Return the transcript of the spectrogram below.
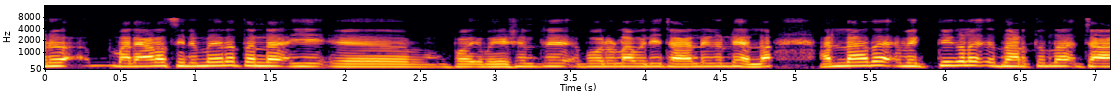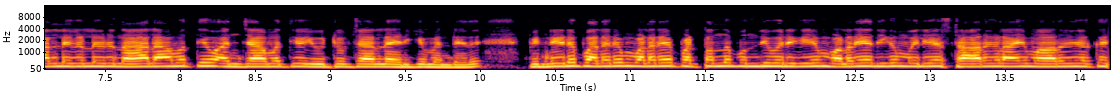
ഒരു മലയാള സിനിമയിലെ തന്നെ ഈ ഏഷ്യന്റ് പോലുള്ള വലിയ ചാനലുകളുടെ അല്ല. അല്ലാതെ വ്യക്തികൾ നടത്തുന്ന ചാനലുകളിൽ ഒരു നാലാമത്തെയോ അഞ്ചാമത്തെയോ യൂട്യൂബ് ചാനലായിരിക്കും എന്റേത്. പിന്നീട് പലരും വളരെ പെട്ടെന്ന് പൊന്തി വരികയും വളരെയധികം വലിയ സ്റ്റാറുകളായി മാറുകയൊക്കെ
